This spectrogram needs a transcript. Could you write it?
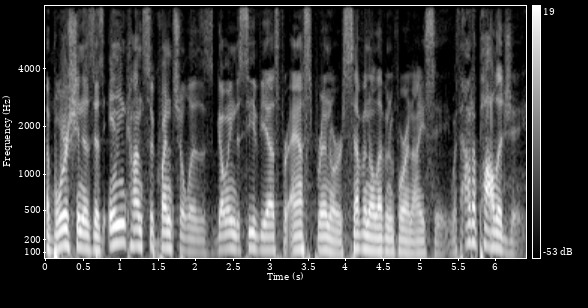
abortion is as inconsequential as going to CVS for aspirin or 7 Eleven for an icy, without apology.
